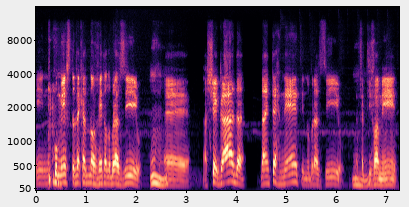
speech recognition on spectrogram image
no começo da década de 90 no Brasil, uhum. é, a chegada da internet no Brasil, uhum. efetivamente,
